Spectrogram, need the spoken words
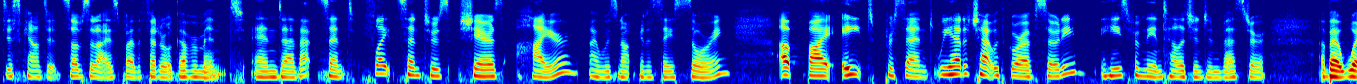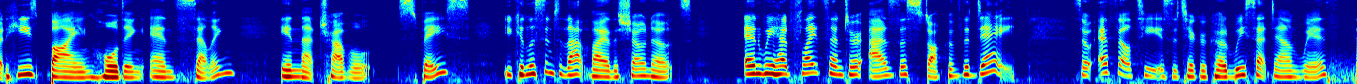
discounted, subsidized by the federal government, and uh, that sent Flight Centre's shares higher. I was not going to say soaring. Up by 8%. We had a chat with Gaurav Sodhi. He's from the Intelligent Investor about what he's buying, holding, and selling in that travel space. You can listen to that via the show notes. And we had Flight Centre as the stock of the day. So FLT is the ticker code. We sat down with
